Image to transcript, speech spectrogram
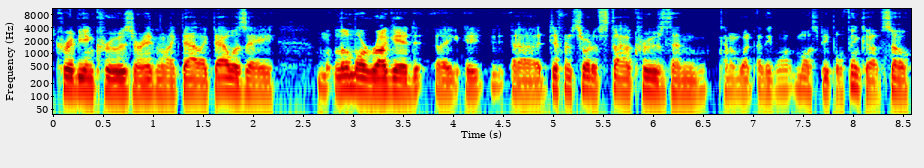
Caribbean cruise or anything like that. Like that was a m- little more rugged, like it, uh, different sort of style cruise than kind of what I think what most people think of. So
